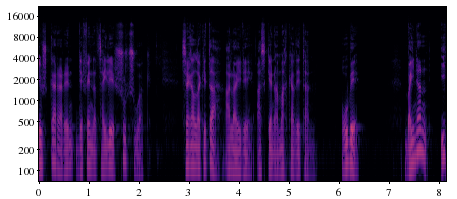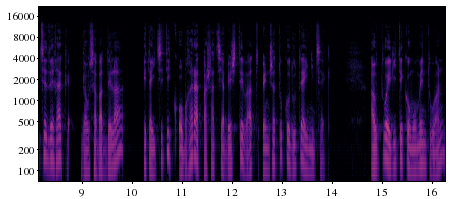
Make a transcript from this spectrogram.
Euskararen defendatzaile sutsuak. Zer aldaketa, ala ere, azken amarkadetan. Obe, bainan hitzederak gauza bat dela, eta hitzetik obrarat pasatzia beste bat pentsatuko dute hainitzek. Autua egiteko momentuan,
